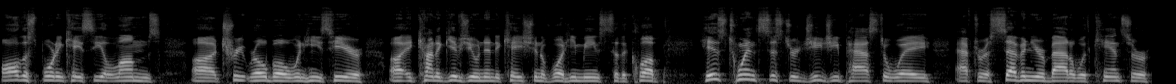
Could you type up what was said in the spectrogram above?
all the Sporting KC alums uh, treat Robo when he's here, uh, it kind of gives you an indication of what he means to the club. His twin sister Gigi passed away after a seven-year battle with cancer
